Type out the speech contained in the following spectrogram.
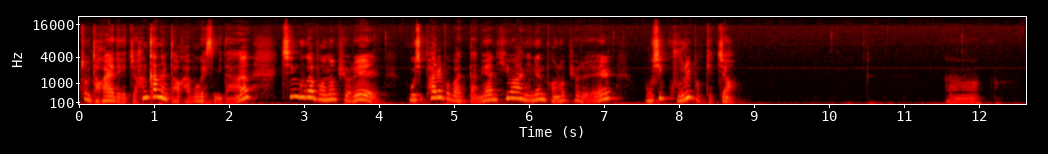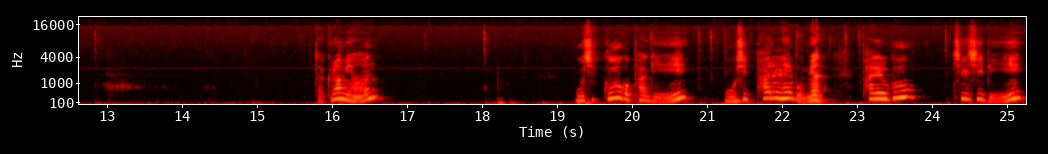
좀 더 가야 되겠죠. 한 칸을 더 가보겠습니다. 친구가 번호표를 58을 뽑았다면 희완이는 번호표를 59를 뽑겠죠. 어, 자, 그러면 59 곱하기 58을 해보면 89, 72,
